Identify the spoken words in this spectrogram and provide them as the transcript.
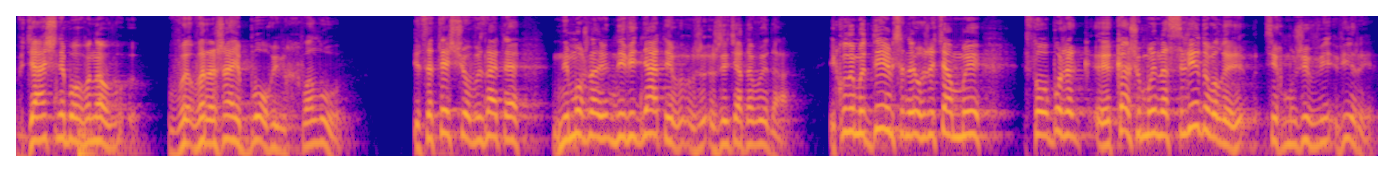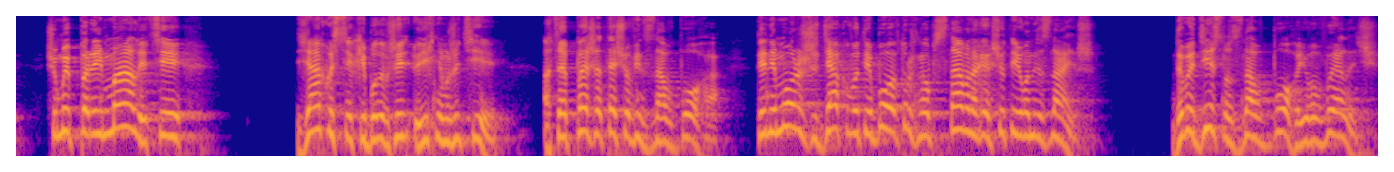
вдячне Богу, воно ви- виражає Богові хвалу. І це те, що, ви знаєте, не можна не відняти життя Давида. І коли ми дивимося на його життя, ми, Слово Боже каже, що ми наслідували цих мужів віри, що ми переймали ці якості, які були в їхньому житті. А це перше те, що він знав Бога. Ти не можеш дякувати Богу в трудних обставинах, якщо ти його не знаєш. Давид дійсно знав Бога, його велич.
